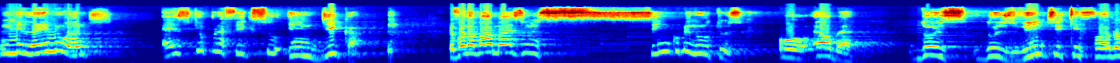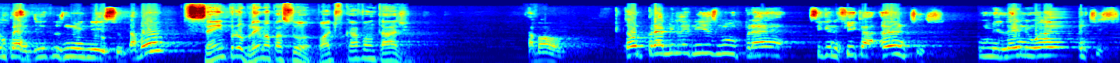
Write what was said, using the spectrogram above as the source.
um milênio antes. É isso que o prefixo indica. Eu vou levar mais uns cinco minutos, o Elber, dos, dos 20 que foram perdidos no início, tá bom? Sem problema, pastor. Pode ficar à vontade. Tá bom. Então, pré-milenismo, pré significa antes, um milênio antes,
